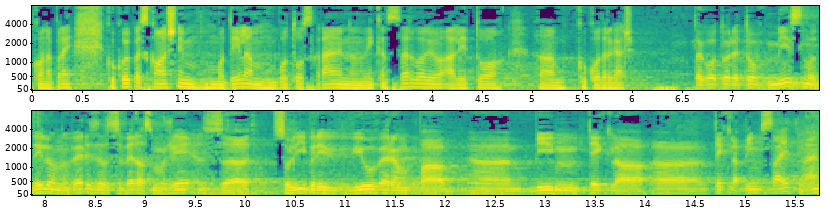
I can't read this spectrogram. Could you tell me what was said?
tako naprej. Kako je pa s končnim modelom, bo to shranjeno na nekem serverju ali je to um, kako drugače? Tako, torej to vmesno delovno verzijo, seveda smo že z Solibri viewerem pa uh, BIM tekla, uh, tekla BIM site, ne,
